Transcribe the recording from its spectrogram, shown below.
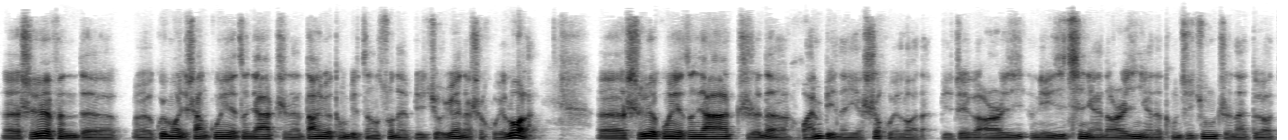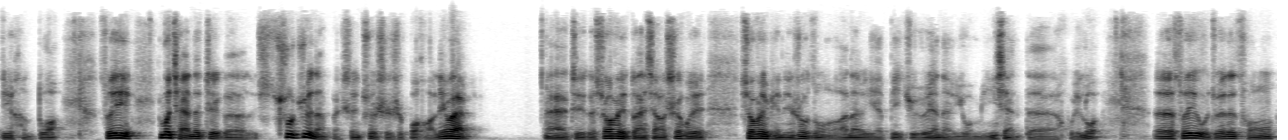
呃十月份的呃规模以上工业增加值呢，当月同比增速呢比九月呢是回落了。呃十月工业增加值呢环比呢也是回落的，比这个二一零一七年到二一年的同期均值呢都要低很多。所以目前的这个数据呢本身确实是不好。另外。哎，这个消费端像社会消费品零售总额呢，也比九月呢有明显的回落，呃，所以我觉得从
